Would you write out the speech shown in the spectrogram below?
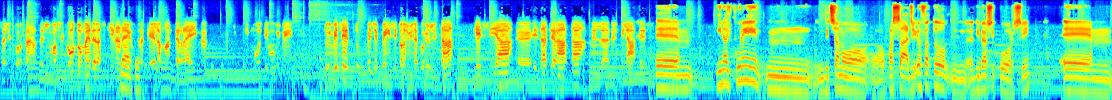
Questa è l'importanza, insomma, secondo me della schiena Certo. neutra che la manterrei in, in molti movimenti. Tu invece, tu invece pensi, toglimi la curiosità, che sia eh, esagerata nel, nel Pilates? Ehm, in alcuni mh, diciamo eh, passaggi io ho fatto mh, diversi corsi ehm,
